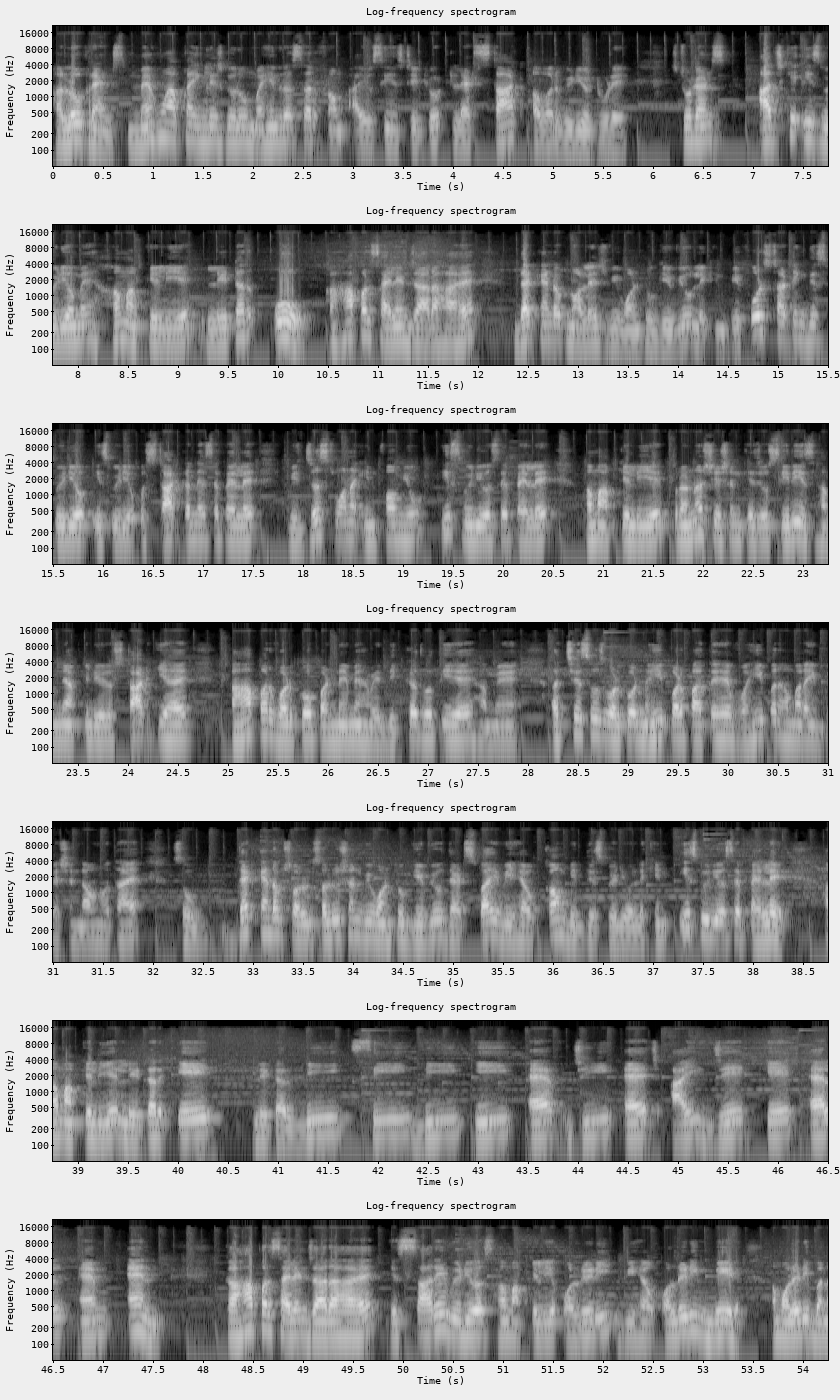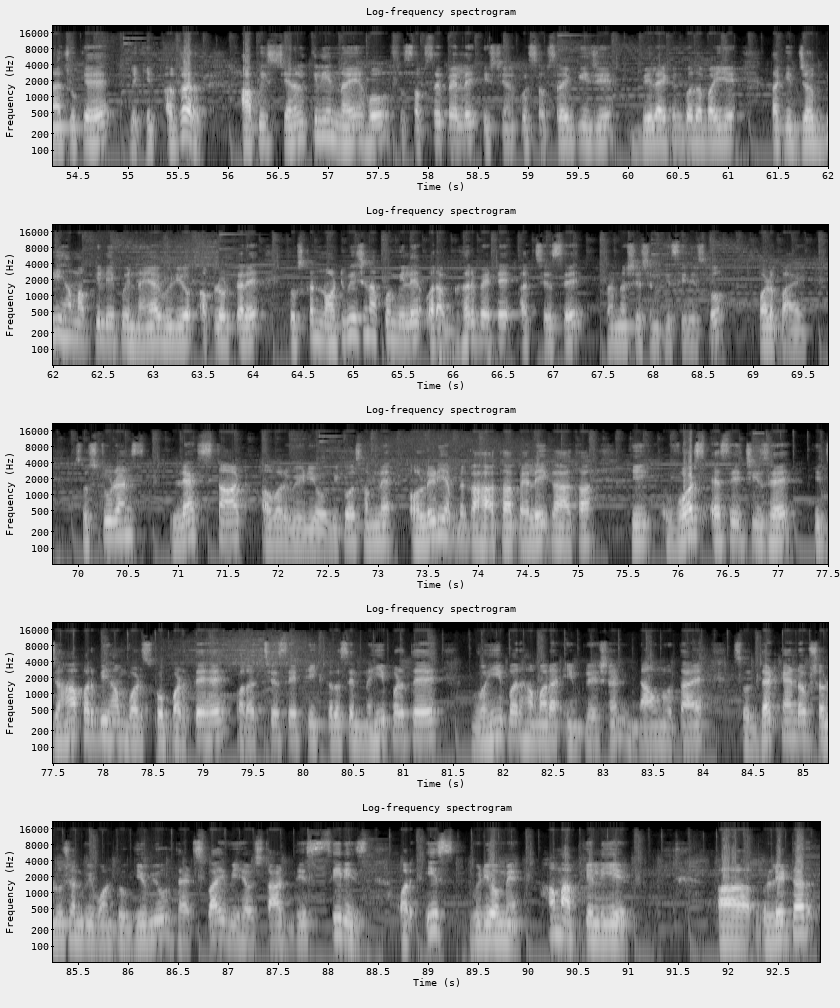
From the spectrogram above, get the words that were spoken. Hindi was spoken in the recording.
हेलो फ्रेंड्स मैं हूँ आपका English Guru Mahendra sir from Ayusi institute let's start our video today students आज के इस वीडियो में हम आपके लिए लेटर ओ कहाँ पर साइलेंट जा रहा है that kind of knowledge we want to give you लेकिन बिफोर स्टार्टिंग दिस वीडियो इस वीडियो को स्टार्ट करने से पहले we just want inform you इस वीडियो से पहले हम आपके लिए प्रोनाउंसिएशन के जो सीरीज़ हमने आपके लिए जो स्टार्ट किया है, कहाँ पर वर्ड को पढ़ने में हमें दिक्कत होती है, हमें अच्छे से उस वर्ड को नहीं पढ़ पाते हैं, वहीं पर हमारा इंप्रेशन डाउन होता है। So that kind of solution we want to give you that's why we have come with this video लेकिन इस वीडियो से पहले हम आपके लिए letter A letter B C D E F G H I J K L M N कहाँ पर साइलेंट जा रहा है? ये सारे वीडियोस हम आपके लिए already we have already made हम ऑलरेडी बना चुके हैं। लेकिन अगर आप इस चैनल के लिए नए हो तो सबसे पहले इस चैनल को सब्सक्राइब कीजिए बेल आइकन को दबाइए, ताकि जब भी हम आपके लिए कोई नया वीडियो अपलोड करें तो उसका नोटिफिकेशन आपको मिले और आप घर बैठे अच्छे से प्रोनाउंसिएशन की सीरीज़ को पढ़ पाए। So students let's start our video because हमने ऑलरेडी अपने कहा था, पहले ही कहा था कि वर्ड्स ऐसी चीज़ है कि जहाँ पर भी हम वर्ड्स को पढ़ते हैं और अच्छे से, ठीक तरह से नहीं पढ़ते हैं, वहीं पर हमारा इंप्रेशन डाउन होता है। So that kind of solution we want to give you that's why we have start this series और इस वीडियो में हम आपके लिए लेटर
